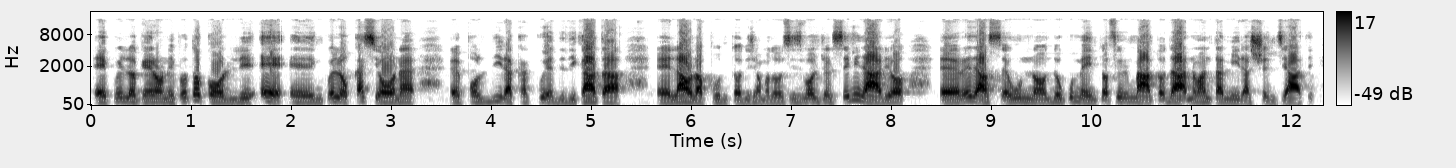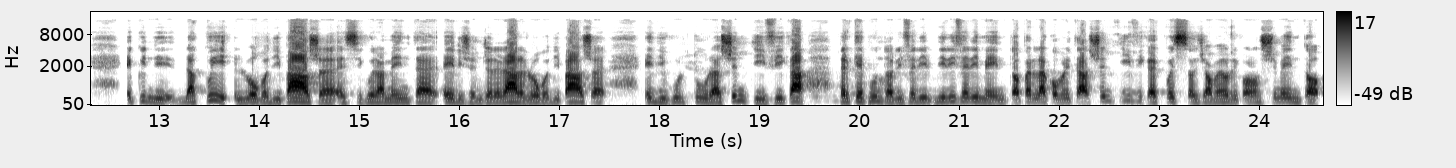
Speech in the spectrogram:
eh, quello che erano i protocolli e eh, in quell'occasione eh, Paul Dirac, a cui è dedicata eh, l'aula appunto diciamo, dove si svolge il seminario, eh, redasse un documento firmato da 90.000 scienziati e quindi da qui il luogo di pace e sicuramente Edice in generale luogo di pace e di cultura scientifica perché appunto di riferimento per la comunità scientifica e questo diciamo, è un riconoscimento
